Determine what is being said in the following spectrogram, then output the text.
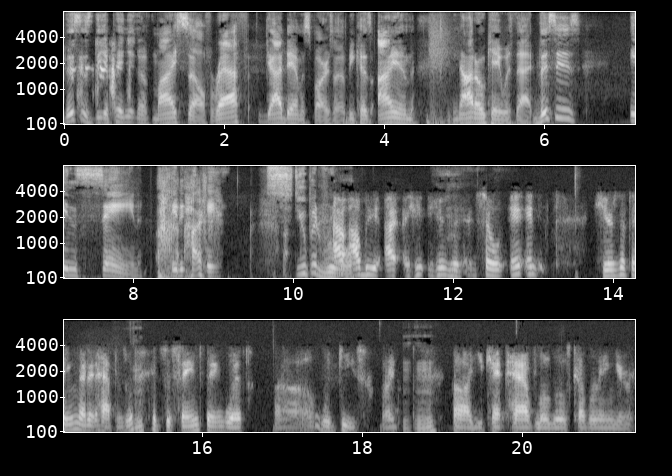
this is the opinion of myself, Raph, goddamn Esparza, because I am not okay with that. This is insane. It is I- a stupid rule. I'll, I'll be. I, here's the, so, and, and here's the thing that it happens with. It's the same thing with uh, with gis, right? Mhm. Uh, you can't have logos covering your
